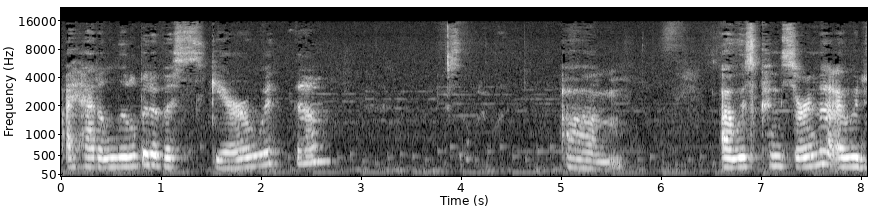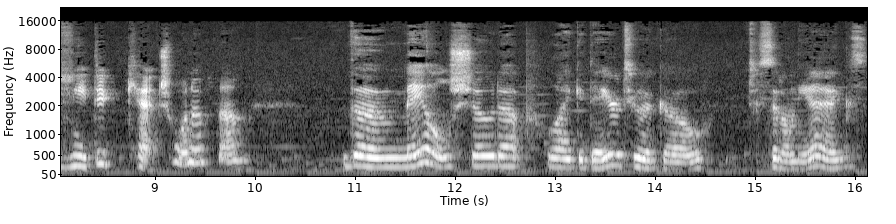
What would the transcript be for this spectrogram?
I had a little bit of a scare with them. Um, I was concerned that I would need to catch one of them. The male showed up like a day or two ago to sit on the eggs,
